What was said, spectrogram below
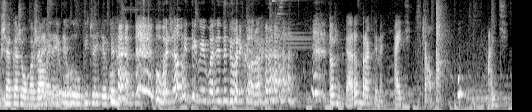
Ще я кажа, уважавайте Харесайте го. го, обичайте го. уважавайте го и бъдете добри хора. Точно така, разбрахте ме. Айди, чао. Айди.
